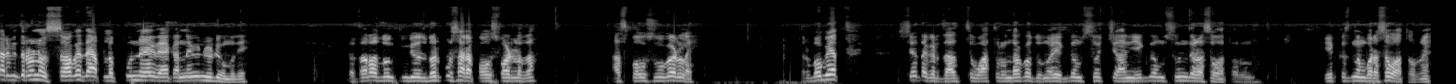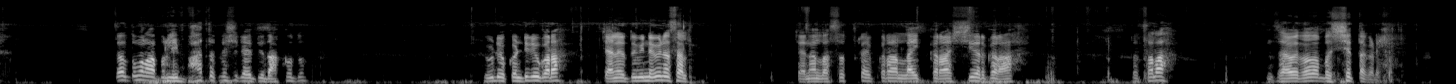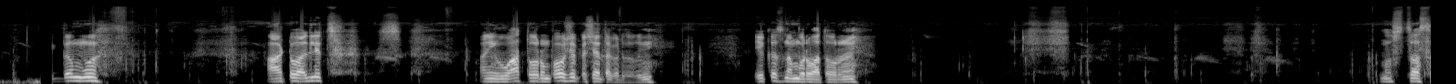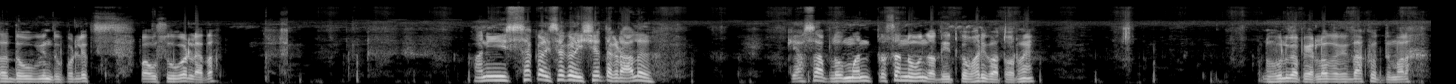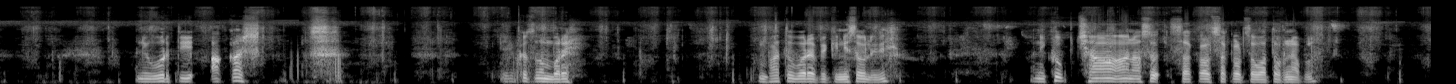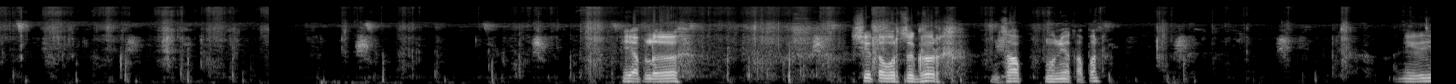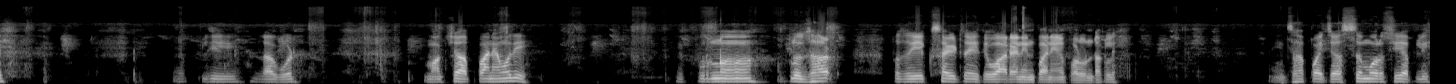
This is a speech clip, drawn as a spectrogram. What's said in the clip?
नमस्कार मित्रांनो स्वागत आहे आपलं पुन्हा एकदा एका नवीन व्हिडिओमध्ये. तर चला दोन तीन दिवस भरपूर सारा पाऊस पडला होता. आज पाऊस उघडलाय. तर बघूयात शेताकडचं आजचं वातावरण दाखवतो. मला एकदम स्वच्छ आणि एकदम सुंदर असं वातावरण. एकच नंबर असं वातावरण आहे. चल तुम्हाला आपली भात कशी काय ते दाखवतो. व्हिडिओ कंटिन्यू करा. चॅनल तुम्ही नवीन असाल चॅनलला सबस्क्राईब करा लाईक करा शेअर करा. तर चला जाऊयात आता बस शेताकडे. एकदम आठ वाजलेच आणि वातावरण पाहू शकता शेताकडचं तुम्ही. एकच नंबर वातावरण आहे. मस्त असं दऊ बिंदू पडलेच पाऊस उघडला आता. आणि सकाळी सकाळी शेताकडे आलं की असं आपलं मन प्रसन्न होऊन जातं. इतकं भारी वातावरण आहे. पण हुलगा पेरला होता ते दाखवत तुम्हाला आणि वरती आकाश. एकच नंबर आहे. भात बऱ्यापैकी निसवली ती आणि खूप छान असं सकाळ सकाळचं वातावरण आहे आपलं. हे आपलं शेतावरचं घर झाप म्हणूयात आपण. आणि आपली लागवड मागच्या पाण्यामध्ये. पूर्ण आपलं झाड पण एक साईडचं आहे ते वाऱ्याने आणि पाण्याने पाडून टाकले आणि झापायच्या समोरची आपली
